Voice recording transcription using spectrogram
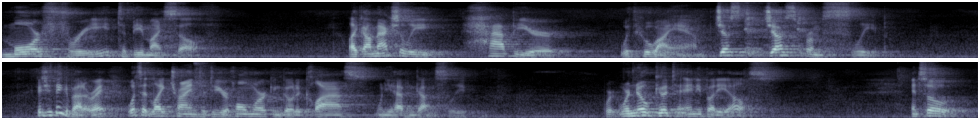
more free to be myself. Like I'm actually happier with who I am, just, just from sleep. Because you think about it, right? What's it like trying to do your homework and go to class when you haven't gotten sleep? We're, we're no good to anybody else. And so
